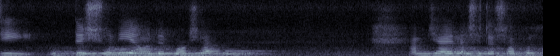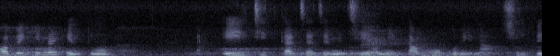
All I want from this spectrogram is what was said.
যে উদ্দেশ্য নিয়ে আমাদের বসা, আমি জানি না সেটা সফল হবে কিনা, কিন্তু এই চিৎকার চেঁচামেচি আমি কাম্য করি না শিল্পী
